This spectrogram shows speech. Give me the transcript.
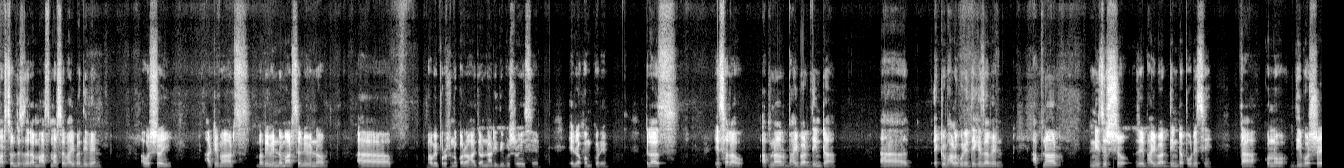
মার্চ চলতেছে, যারা মার্চ মার্চে ভাইভা দিবেন, অবশ্যই আটই মার্চ বা বিভিন্ন মার্চের বিভিন্ন ভাবে প্রশ্ন করা হয়, যেমন নারী দিবস রয়েছে, এরকম করে। প্লাস এছাড়াও আপনার ভাইবার দিনটা একটু ভালো করে দেখে যাবেন। আপনার নিজস্ব যে ভাইবার দিনটা পড়েছে, তা কোনো দিবসে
